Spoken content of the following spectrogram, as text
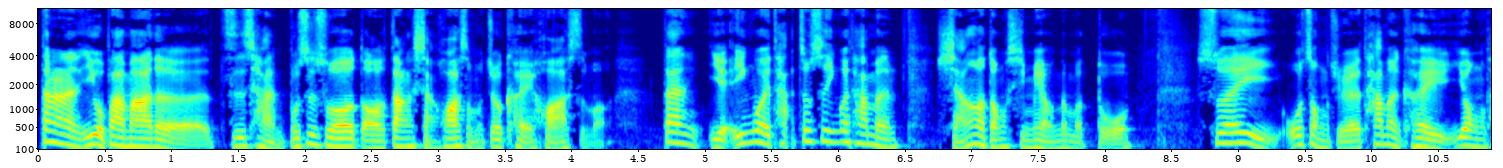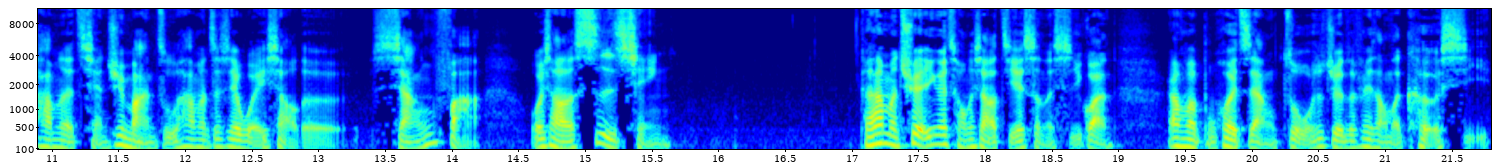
当然以我爸妈的资产，不是说哦，当想花什么就可以花什么，但也因为他，就是因为他们想要的东西没有那么多，所以我总觉得他们可以用他们的钱去满足他们这些微小的想法、微小的事情，可他们却因为从小节省的习惯，让他们不会这样做，我就觉得非常的可惜。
